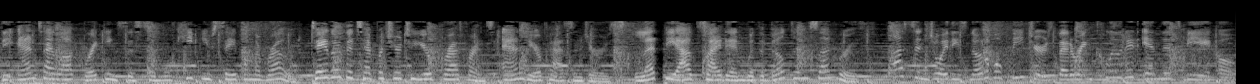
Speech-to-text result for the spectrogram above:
The anti-lock braking system will keep you safe on the road. Tailor the temperature to your preference and your passengers. Let the outside in with a built-in sunroof. Plus, enjoy these notable features that are included in this vehicle.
